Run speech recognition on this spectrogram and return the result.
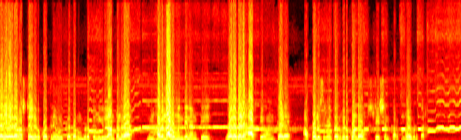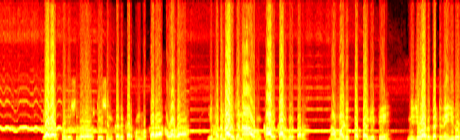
ಕರೆ ಹೇಳಿದವ್ರನ್ನ ಅಷ್ಟೇ ಹಿಡ್ಕೋತೀನಿ, ಉಳ್ಕಿದವ್ರನ್ನ ಬಿಡ್ತೀನಿ. ಇಲ್ಲ ಅಂತಂದ್ರೆ ನಿಮ್ಮ ಹದಿನಾರು ಮಂದಿ ನೆನಪಿ ಒಳಗಡೆ ಹಾಕ್ತೇವೆ ಅಂತೇಳಿ ಆ ಪೊಲೀಸ್ ನೆನಪಿ ಅವ್ರು ಹಿಡ್ಕೊಂಡು ಸ್ಟೇಷನ್ ಕರ್ಕೊಂಡು ಹೋಗ್ಬಿಡ್ತಾರೆ. ಯಾವಾಗ ಪೊಲೀಸರು ಸ್ಟೇಷನ್ ಕರೆ ಕರ್ಕೊಂಡು ಹೋಗ್ತಾರ, ಅವಾಗ ಈ ಹದಿನಾರು ಜನ ಅವ್ರನ್ನ ಕಾಲ್ ಕಾಲ್ ಬೀಳ್ತಾರ. ನಾವು ಮಾಡಿದ ತಪ್ಪಾಗೈತಿ, ನಿಜವಾದ ಘಟನೆ ಇದು,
